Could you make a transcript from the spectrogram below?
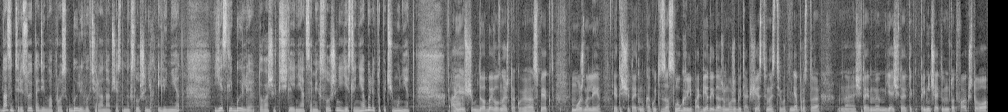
Нас интересует один вопрос. Были вы вчера на общественных слушаниях или нет? Если были, то ваши впечатления от самих слушаний. Если не были, то почему нет? А, а... я еще добавил, знаешь, такой аспект. Можно ли это считать ну, какой-то заслугой или победой даже, может быть, общественности? Вот меня просто э, считаю, я считаю так примечательным тот факт, что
